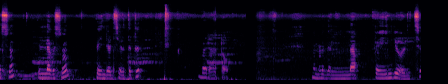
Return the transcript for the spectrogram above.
വശം എല്ലാ വശവും പെയിന്റ് അടിച്ചെടുത്തിട്ട് വരാം കേട്ടോ നമ്മളിതെല്ലാം പെയിന്റ് ഒഴിച്ച്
